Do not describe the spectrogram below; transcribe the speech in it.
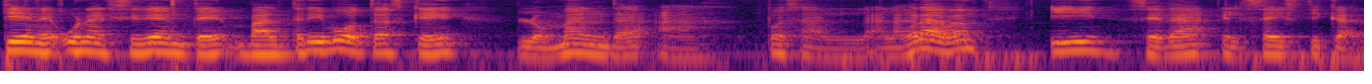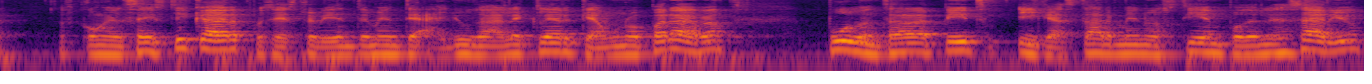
tiene un accidente Valtteri Bottas que lo manda a, pues a la grava y se da el safety car. Con el safety car, pues esto evidentemente ayuda a Leclerc que aún no paraba, pudo entrar a pits y gastar menos tiempo del necesario.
